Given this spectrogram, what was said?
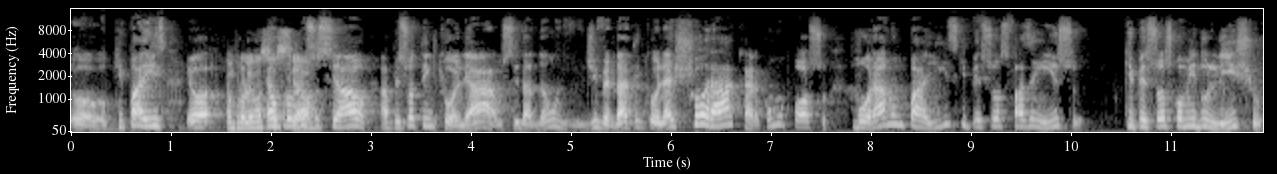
o que país? Eu, é um problema social. É um problema social. A pessoa tem que olhar, o cidadão de verdade tem que olhar e chorar, cara. Como posso morar num país que pessoas fazem isso? Que pessoas comem do lixo?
